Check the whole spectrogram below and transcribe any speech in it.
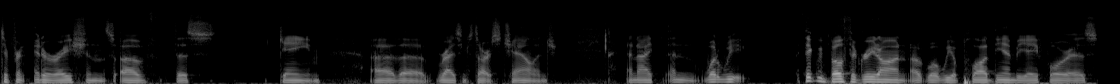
different iterations of this game, uh, the Rising Stars Challenge, and I and what we I think we both agreed on uh, what we applaud the NBA for is,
